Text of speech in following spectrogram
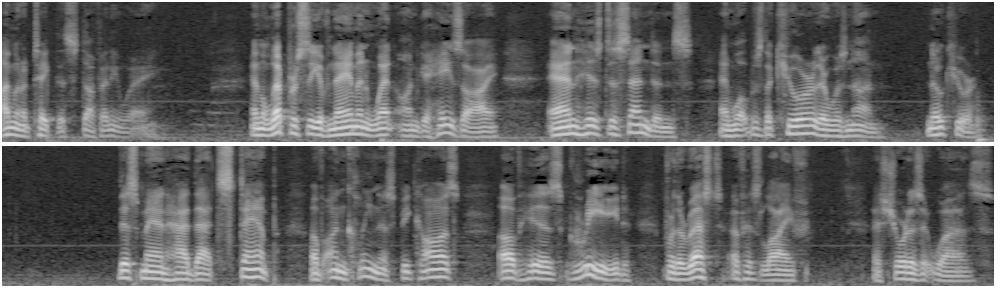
I'm going to take this stuff anyway. And the leprosy of Naaman went on Gehazi and his descendants. And what was the cure? There was none. No cure. This man had that stamp of uncleanness because of his greed for the rest of his life, as short as it was.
